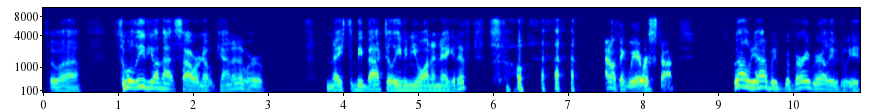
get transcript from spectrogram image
So, uh, so we'll leave you on that sour note, Canada. We're nice to be back to leaving you on a negative. So, I don't think we ever stopped well, yeah, we very rarely would we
